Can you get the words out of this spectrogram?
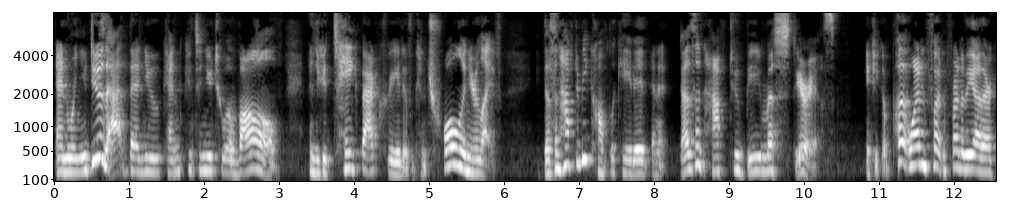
And when you do that, then you can continue to evolve and you can take back creative control in your life It doesn't have to be complicated and it doesn't have to be mysterious. If you can put one foot in front of the other,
